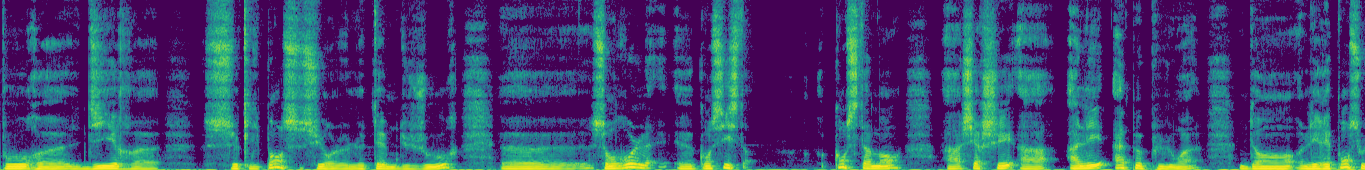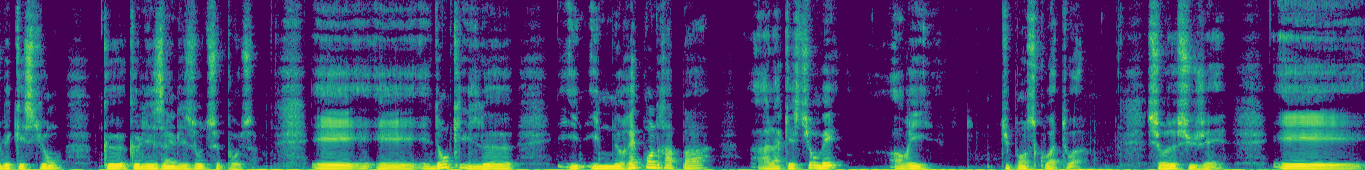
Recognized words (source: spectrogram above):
pour euh, dire euh, ce qu'il pense sur le, thème du jour. Euh, son rôle consiste constamment à chercher à aller un peu plus loin dans les réponses ou les questions que, les uns et les autres se posent. Et, donc il, il, ne répondra pas à la question mais Henri, tu penses quoi toi sur le sujet? Et,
